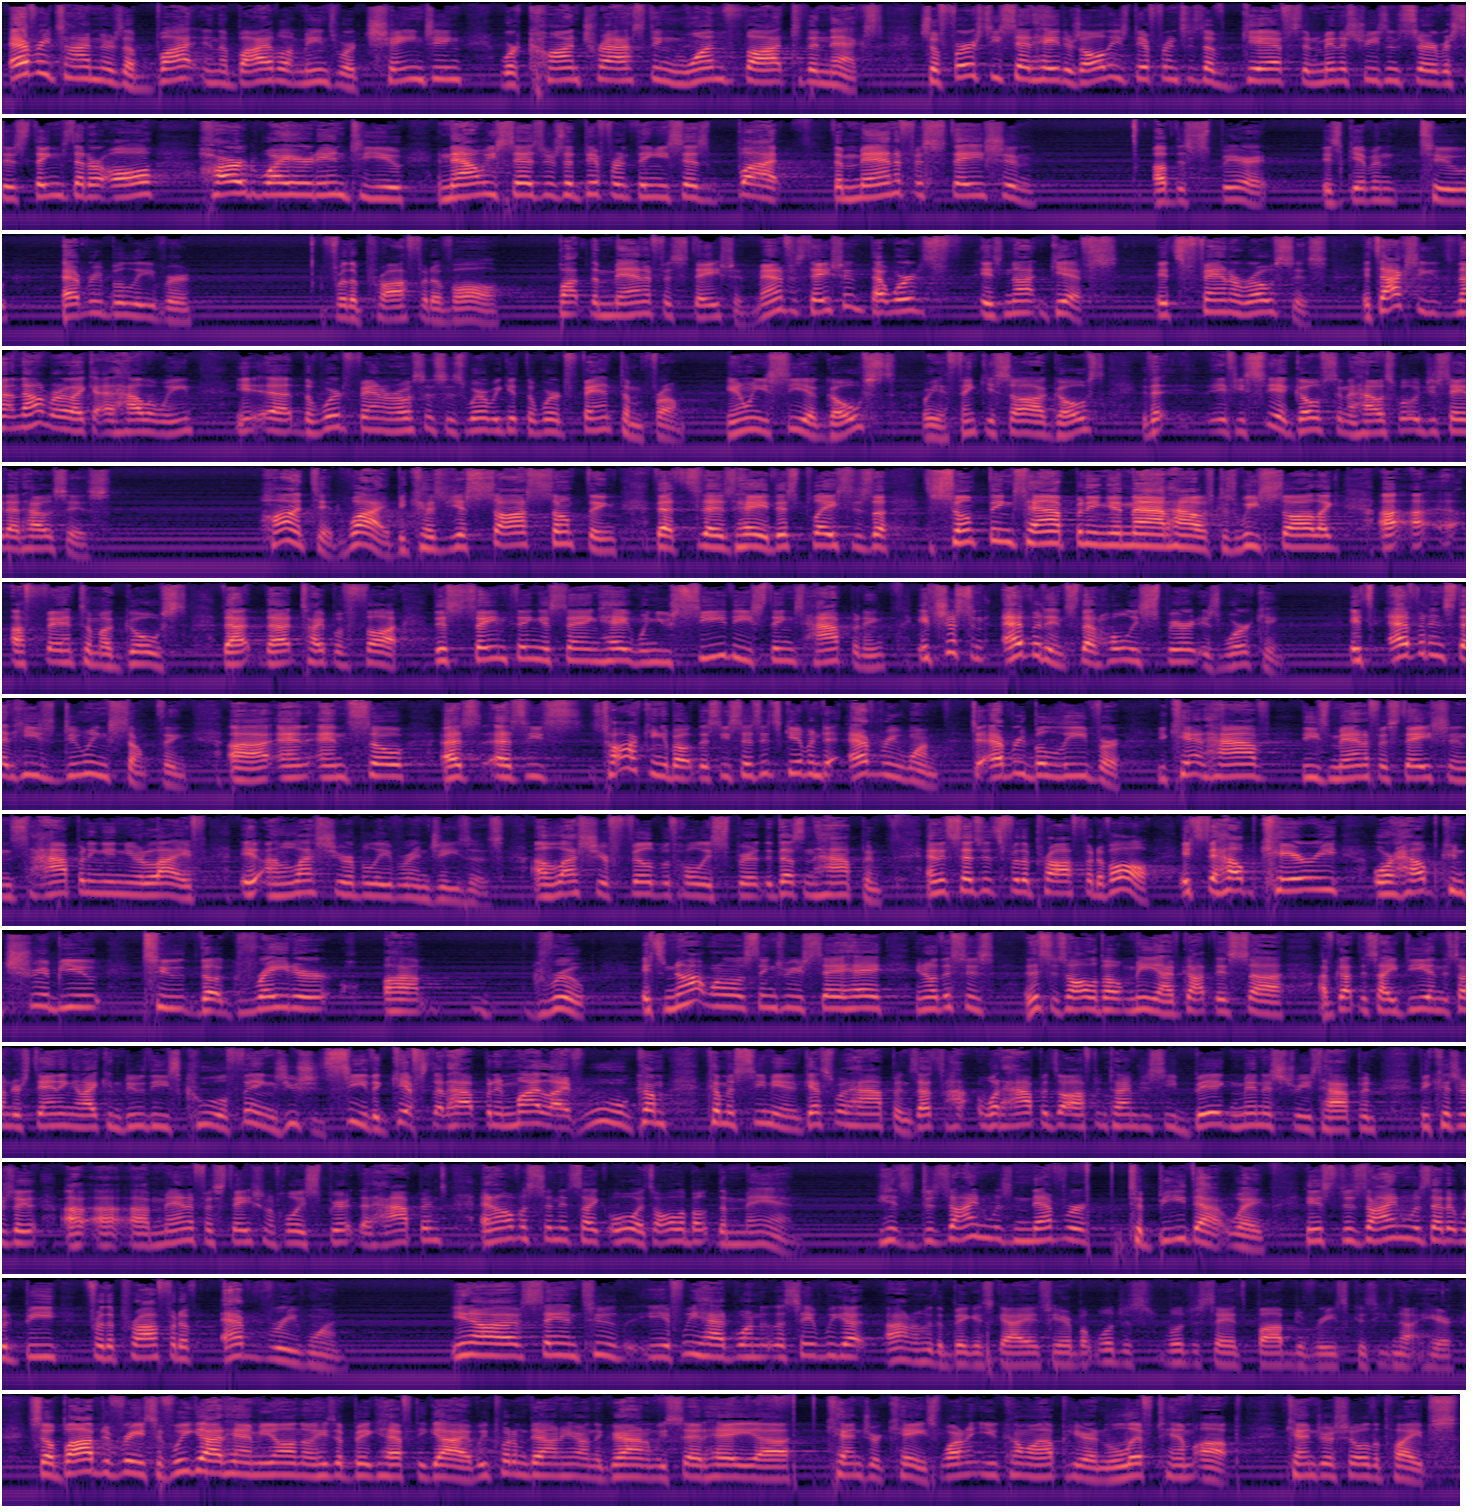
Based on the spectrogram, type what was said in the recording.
every time there's a but in the Bible, it means we're changing, we're contrasting one thought to the next. So, first he said, hey, there's all these differences of gifts and ministries and services, things that are all hardwired into you. And now he says there's a different thing. He says, but the manifestation of the Spirit is given to every believer for the profit of all. But the manifestation, manifestation, that word is not gifts. It's phanerosis. It's actually not, not like at Halloween. Uh, the word phanerosis is where we get the word phantom from. You know, when you see a ghost or you think you saw a ghost, if you see a ghost in a house, what would you say that house is? haunted. Why? Because you saw something that says, hey, this place is a, something's happening in that house because we saw like a, a, a, phantom, a ghost, that, that type of thought. This same thing is saying, hey, when you see these things happening, it's just an evidence that Holy Spirit is working. It's evidence that he's doing something. Uh, and, and so, as, as he's talking about this, he says it's given to everyone, to every believer. You can't have these manifestations happening in your life unless you're a believer in Jesus, unless you're filled with Holy Spirit. It doesn't happen. And it says it's for the profit of all, it's to help carry or help contribute to the greater uh, group. It's not one of those things where you say, hey, you know, this is, this is all about me. I've got, this, uh, I've got this idea and this understanding, and I can do these cool things. You should see the gifts that happen in my life. Woo, come, come and see me. And guess what happens? That's what happens oftentimes. You see big ministries happen because there's a, a, a manifestation of Holy Spirit that happens, and all of a sudden it's like, oh, it's all about the man. His design was never to be that way. His design was that it would be for the profit of everyone. You know, I was saying too, if we had one, let's say we got, I don't know who the biggest guy is here, but we'll just, we'll just say it's Bob DeVries because he's not here. So, Bob DeVries, if we got him, you all know he's a big, hefty guy. We put him down here on the ground and we said, hey, uh, Kendra Case, why don't you come up here and lift him up? Kendra, show the pipes.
